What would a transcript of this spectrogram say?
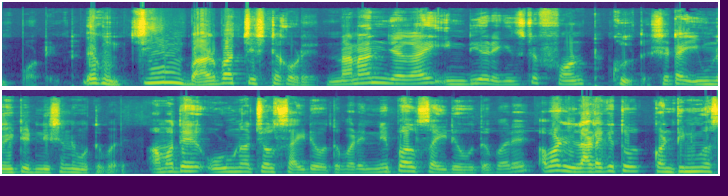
ইম্পর্টেন্ট দেখুন, চীন বারবার চেষ্টা করে নানান জায়গায় ইন্ডিয়ার এগেনস্টে ফ্রন্ট খুলতে, সেটা ইউনাইটেড নেশনে হতে পারে, আমাদের অরুণাচল সাইডে হতে পারে নেপাল সাইডে হতে পারে, আবার লাডাখে তো কন্টিনিউয়াস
